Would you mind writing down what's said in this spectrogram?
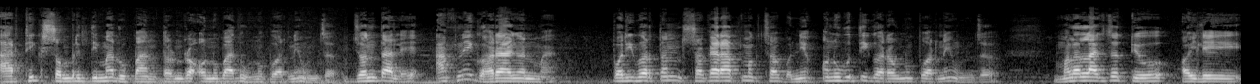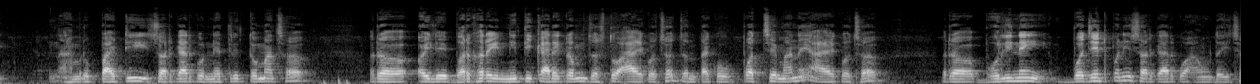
आर्थिक समृद्धिमा रूपान्तरण र अनुवाद हुनुपर्ने हुन्छ। जनताले आफ्नै घर आँगनमा परिवर्तन सकारात्मक छ भन्ने अनुभूति गराउनु पर्ने हुन्छ। मलाई लाग्छ त्यो अहिले हाम्रो पार्टी सरकारको नेतृत्वमा छ र अहिले भर्खरै नीति कार्यक्रम जस्तो आएको छ जनताको पक्षमा नै आएको छ र भोलि नै बजेट पनि सरकारको आउँदैछ।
